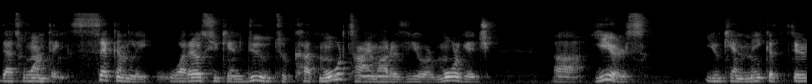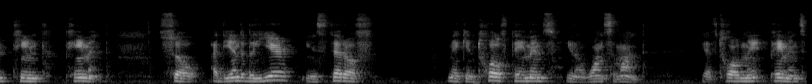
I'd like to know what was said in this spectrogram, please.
That's one thing. Secondly what else you can do to cut more time out of your mortgage uh, years you can make a 13th payment so at the end of the year, instead of making 12 payments, you know, once a month, you have 12 payments,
